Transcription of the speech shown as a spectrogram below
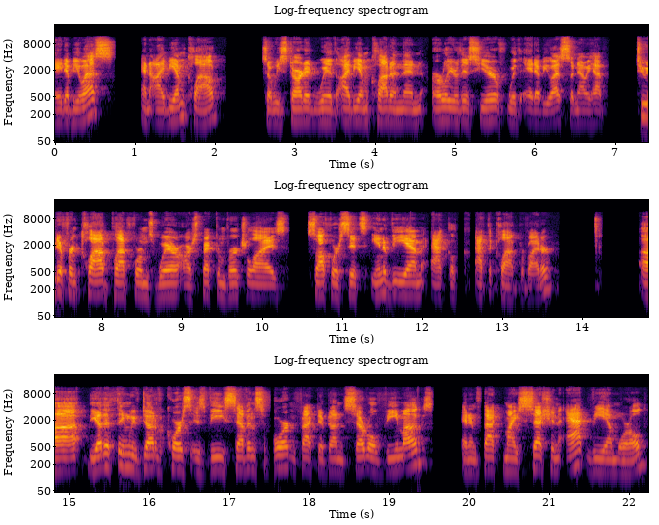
AWS and IBM Cloud. So we started with IBM Cloud and then earlier this year with AWS. So now we have two different cloud platforms where our Spectrum virtualized software sits in a VM at, at the cloud provider. Uh, the other thing we've done, of course, is V7 support. In fact, I've done several VMUGs. And in fact, my session at VMworld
